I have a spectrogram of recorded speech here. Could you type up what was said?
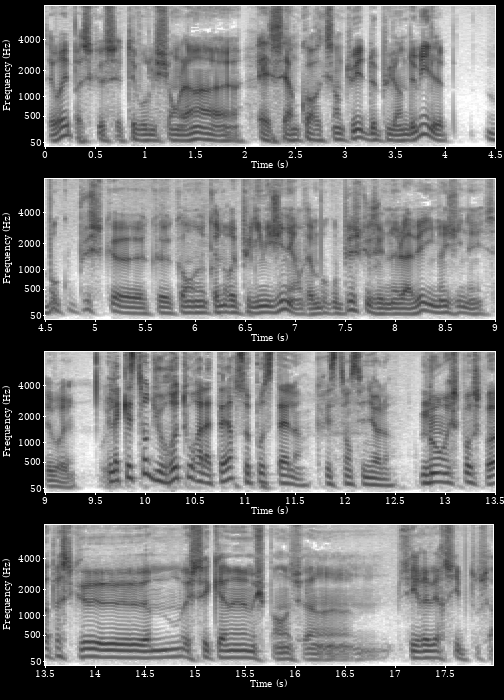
C'est vrai parce que cette évolution-là, euh, elle s'est encore accentuée depuis l'an 2000, beaucoup plus que qu'on aurait pu l'imaginer. Enfin, beaucoup plus que je ne l'avais imaginé. C'est vrai. Oui. La question du retour à la terre se pose-t-elle, Christian Signol? Non, elle se pose pas parce que euh, c'est quand même, je pense, c'est irréversible tout ça.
